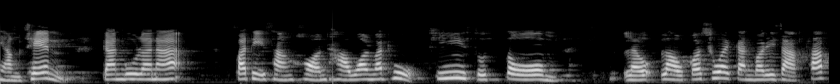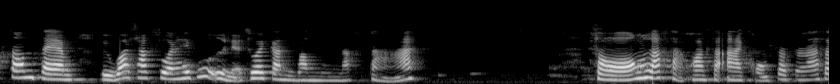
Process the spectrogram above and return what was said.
อย่างเช่น การบูรณะปฏิสังขรณ์ถาวรวัตถุที่สุดโทรมแล้วเราก็ช่วยกันบริจาคทรัพย์ซ่อมแซม หรือว่าชักชวนให้ผู้อื่นเนี่ยช่วยกันบำรุงรักษา 2. รักษาความสะอาดของศาสนส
